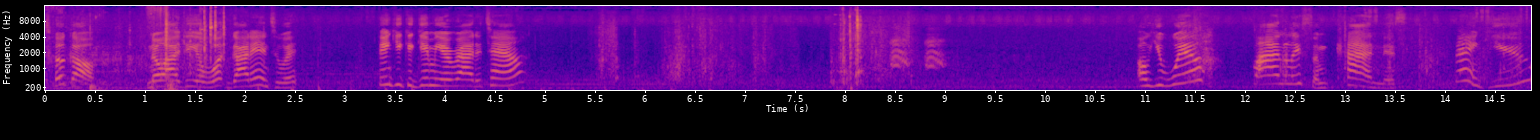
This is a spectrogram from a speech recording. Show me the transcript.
took off. No idea what got into it. Think you could give me a ride to town? Oh, you will? Finally, some kindness. Thank you.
